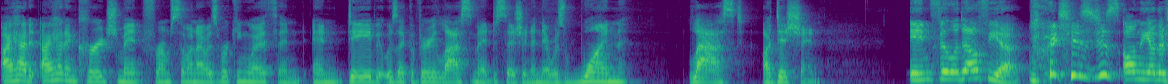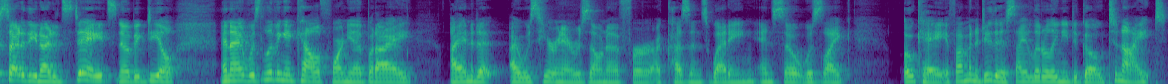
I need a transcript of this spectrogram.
I had I had encouragement from someone I was working with and and Dave it was like a very last minute decision and there was one last audition in Philadelphia, which is just on the other side of the United States, no big deal. And I was living in California, but I I ended up I was here in Arizona for a cousin's wedding, and so it was like, okay, if I'm going to do this, I literally need to go tonight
